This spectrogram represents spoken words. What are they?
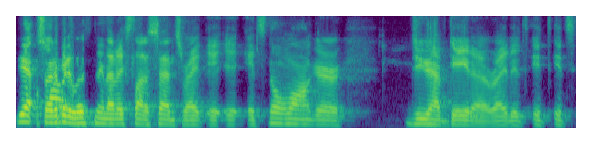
Yeah. So everybody listening, that makes a lot of sense, right? It, it, it's no longer do you have data, right? It, it, it's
